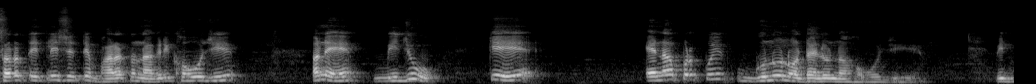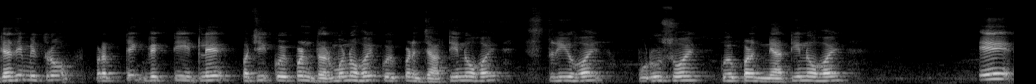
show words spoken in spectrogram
શરત એટલી છે તે ભારતનો નાગરિક હોવો જોઈએ. અને બીજું કે એના પર કોઈ ગુનો નોંધાયેલો ન હોવો જોઈએ. વિદ્યાર્થી મિત્રો, પ્રત્યેક વ્યક્તિ એટલે પછી કોઈ પણ ધર્મનો હોય, કોઈ પણ જાતિનો હોય, સ્ત્રી હોય, પુરુષ હોય, કોઈ પણ જ્ઞાતિનો હોય, એ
